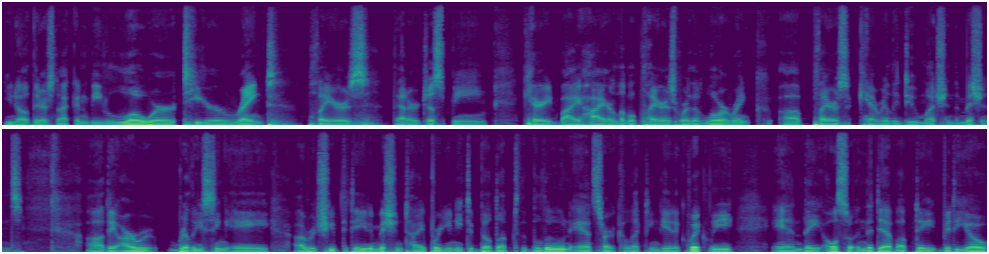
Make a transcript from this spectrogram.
you know there's not going to be lower tier ranked players that are just being carried by higher level players where the lower rank uh, players can't really do much in the missions uh, they are re releasing a, a, retrieve the data mission type where you need to build up to the balloon and start collecting data quickly. And they also, in the dev update video,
